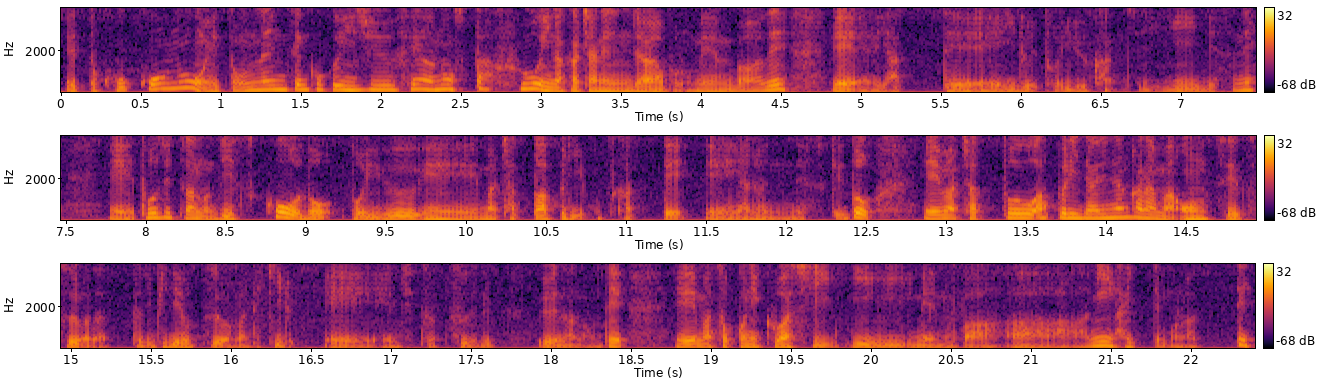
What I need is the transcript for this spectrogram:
えっと、ここの、えっと、オンライン全国移住フェアのスタッフを田舎チャレンジャーラボのメンバーで、えー、やってているという感じですね。え、当日あの Discord という、えま、チャットアプリを使って、え、やるんですけど、えま、チャットアプリでありながら、ま、音声通話だったりビデオ通話ができる、え、実はツールなので、えーまあ、そこに詳しいメンバーに入ってもらって、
